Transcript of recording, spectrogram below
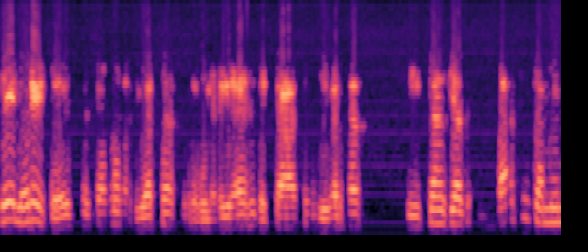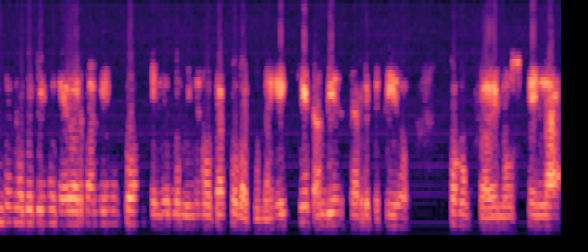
de Loreto. Esto son las diversas irregularidades detectadas en diversas instancias, básicamente en lo que tiene que ver también con el denominado caso Vacunagate, que también se ha repetido, como sabemos, en la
